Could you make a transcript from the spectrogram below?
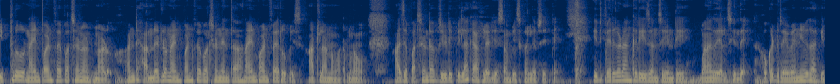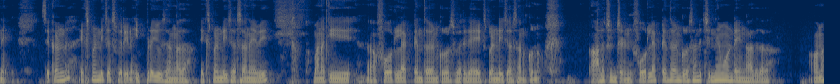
ఇప్పుడు నైన్ పాయింట్ ఫైవ్ పర్సెంట్ అంటున్నాడు. అంటే హండ్రెడ్లో నైన్ పాయింట్ ఫైవ్ పర్సెంట్ ఎంత? నైన్ పాయింట్ ఫైవ్ రూపీస్ అట్లా అనమాట మనం యాజ్ ఎ పర్సెంట్ ఆఫ్ జీడిపిలా క్యాలిక్యులేట్ చేస్తాం ఫిజికల్ డెఫిసిట్ని ఇది పెరగడానికి రీజన్స్ ఏంటి? మనకు తెలిసిందే. ఒకటి రెవెన్యూ తగ్గినాయి. సెకండ్ ఎక్స్పెండిచర్స్ పెరిగినాయి. ఇప్పుడే చూసాం కదా ఎక్స్పెండిచర్స్ అనేవి మనకి four lakh ten thousand crores పెరిగాయి ఎక్స్పెండిచర్స్ అనుకున్నాం. ఆలోచించండి. Four lakh ten thousand crores అంటే చిన్న అమౌంట్ ఏం కాదు కదా. అవునా?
